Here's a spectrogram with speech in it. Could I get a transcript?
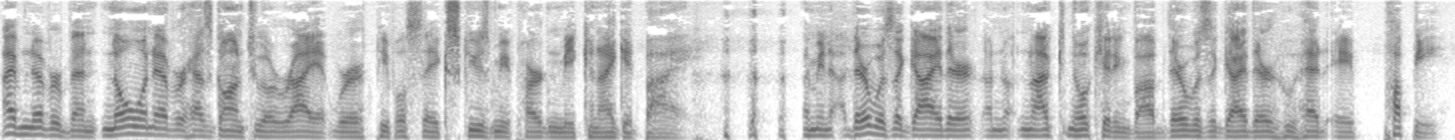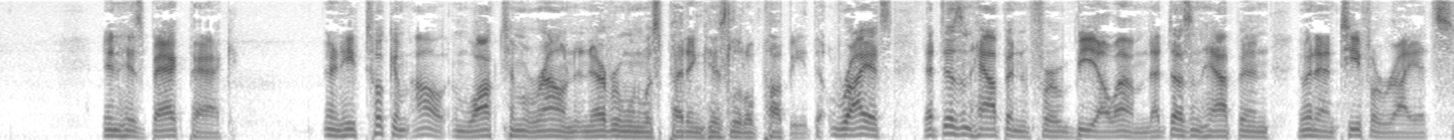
I've never been. No one ever has gone to a riot where people say, "Excuse me, pardon me, can I get by?" I mean, there was a guy there. Not no kidding, Bob. There was a guy there who had a puppy in his backpack and he took him out and walked him around and everyone was petting his little puppy. The riots, that doesn't happen for BLM. That doesn't happen when Antifa riots.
